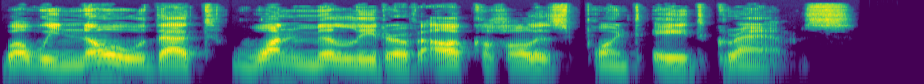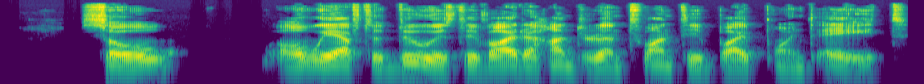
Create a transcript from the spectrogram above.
Well, we know that one milliliter of alcohol is 0.8 grams. So all we have to do is divide 120 by 0.8,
